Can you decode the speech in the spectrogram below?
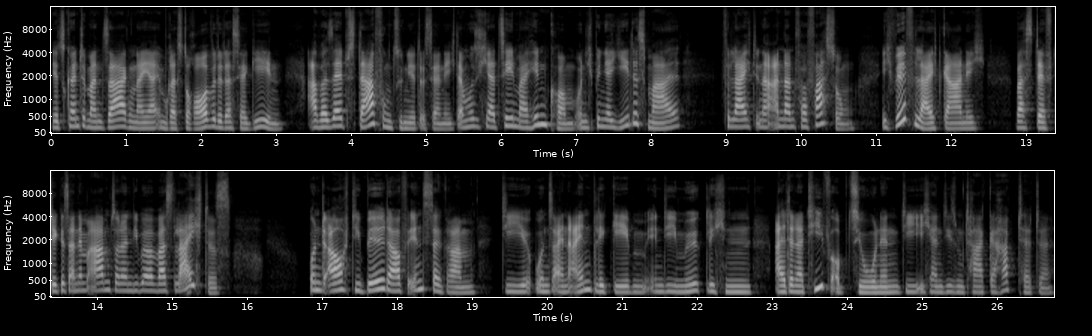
Jetzt könnte man sagen, naja, im Restaurant würde das ja gehen. Aber selbst da funktioniert es ja nicht. Da muss ich ja zehnmal hinkommen und ich bin ja jedes Mal vielleicht in einer anderen Verfassung. Ich will vielleicht gar nicht was Deftiges an dem Abend, sondern lieber was Leichtes. Und auch die Bilder auf Instagram, die uns einen Einblick geben in die möglichen Alternativoptionen, die ich an diesem Tag gehabt hätte.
